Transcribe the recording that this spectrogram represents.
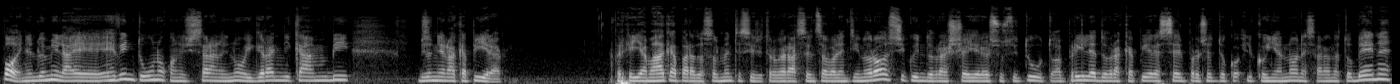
Poi nel 2021, quando ci saranno i nuovi grandi cambi, bisognerà capire perché Yamaha paradossalmente si ritroverà senza Valentino Rossi, quindi dovrà scegliere il sostituto. Aprile dovrà capire se il progetto co- il Cognannone sarà andato bene.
